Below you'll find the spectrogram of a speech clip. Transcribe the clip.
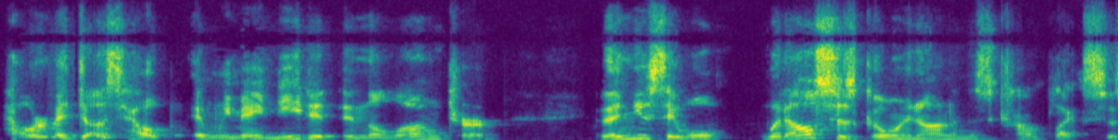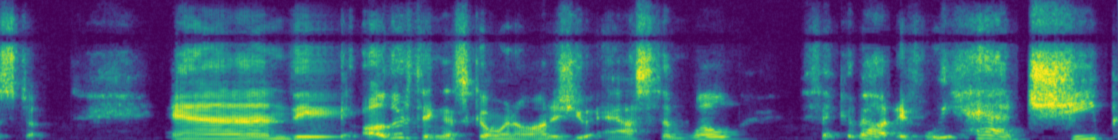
However, it does help, and we may need it in the long term. Then you say, well, what else is going on in this complex system? And the other thing that's going on is you ask them, well, think about if we had cheap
